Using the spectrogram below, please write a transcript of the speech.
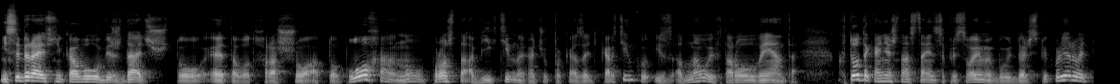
Не собираюсь никого убеждать, что это вот хорошо, а то плохо. Ну, просто объективно хочу показать картинку из одного и второго варианта. Кто-то, конечно, останется при своем и будет дальше спекулировать,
